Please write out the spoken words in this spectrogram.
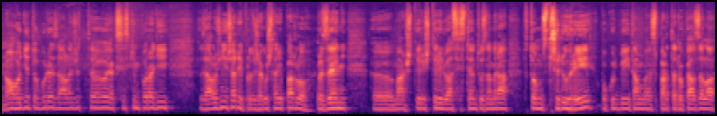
No, hodně to bude záležet, eh, jak si s tím poradí záložní řady, protože jak už tady padlo, Plzeň e, má 4-4-2 systém, to znamená v tom středu hry, pokud by tam Sparta dokázala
